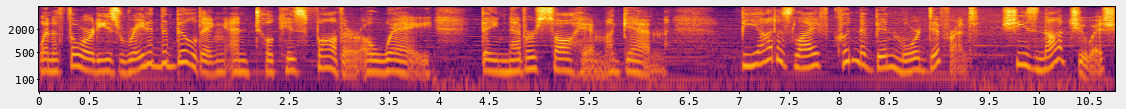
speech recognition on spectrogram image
when authorities raided the building and took his father away. They never saw him again. Beate's life couldn't have been more different. She's not Jewish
